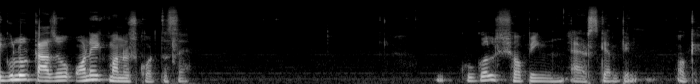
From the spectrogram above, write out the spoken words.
এগুলোর কাজও অনেক মানুষ করতেছে। Google shopping ads campaign okay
